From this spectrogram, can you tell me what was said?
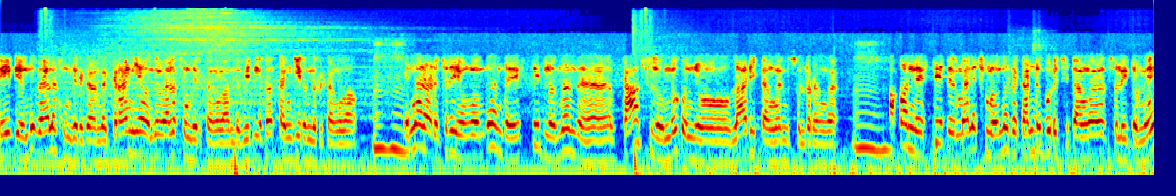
லேடி வந்து வேலை செஞ்சிருக்காங்க அந்த கிராணியா வந்து வேலை செஞ்சிருக்காங்களா அந்த வீட்டுல தான் தங்கி இருந்திருக்காங்களாம். என்ன நடந்துச்சு இவங்க வந்து அந்த எஸ்டேட்ல வந்து அந்த காசுல வந்து கொஞ்சம் விளையாடிட்டாங்கன்னு சொல்றாங்க. அப்ப அந்த எஸ்டேட் மேனேஜ்மெண்ட் வந்து அதை கண்டுபிடிச்சிட்டாங்க சொல்லிட்டோமே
